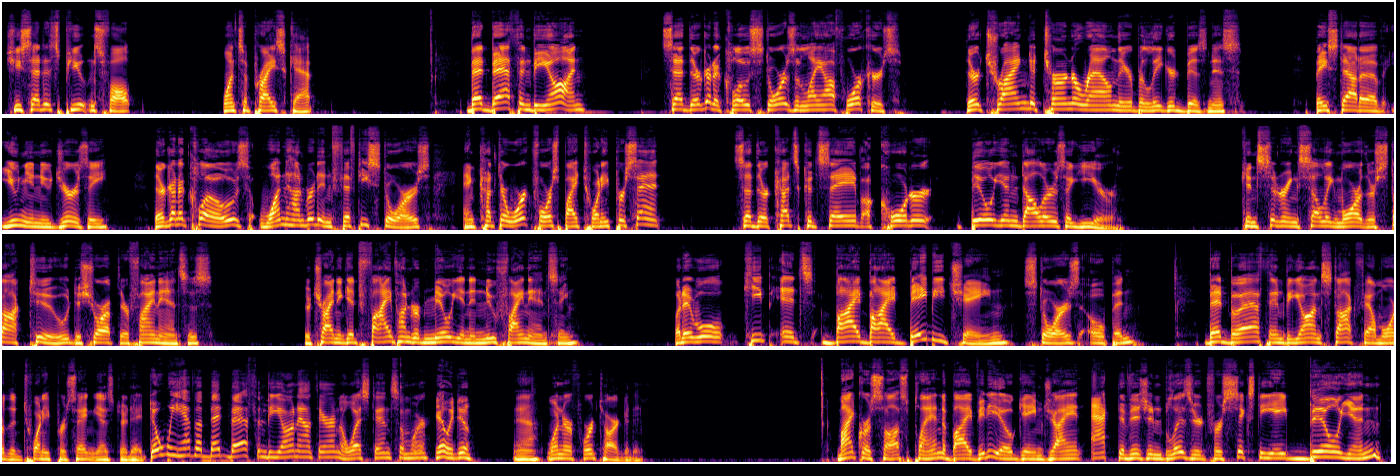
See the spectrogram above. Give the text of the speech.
She said it's Putin's fault. Wants a price cap. Bed Bath and Beyond said they're going to close stores and lay off workers. They're trying to turn around their beleaguered business based out of Union, New Jersey. They're going to close 150 stores and cut their workforce by 20%. Said their cuts could save a quarter billion dollars a year. Considering selling more of their stock too to shore up their finances. They're trying to get 500 million in new financing but it will keep its buybuy BABY chain stores open. Bed Bath and Beyond stock fell more than 20% yesterday. Don't we have a Bed Bath and Beyond out there in the West End somewhere? Yeah, we do. Yeah, wonder if we're targeted. Microsoft's plan to buy video game giant Activision Blizzard for 68 billion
